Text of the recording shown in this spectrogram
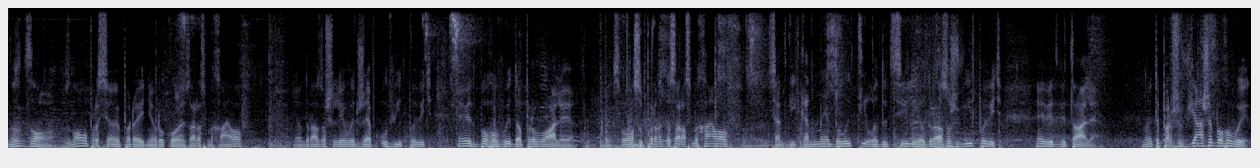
Ну, знову. Знову працює передньою рукою. Зараз Михайлов. І одразу ж лівий джеб у відповідь від Боговида провалює свого суперника. Зараз Михайлов. Ця двійка не долетіла до цілі. І одразу ж відповідь від Віталія. Ну і тепер ж в'яже Боговид.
